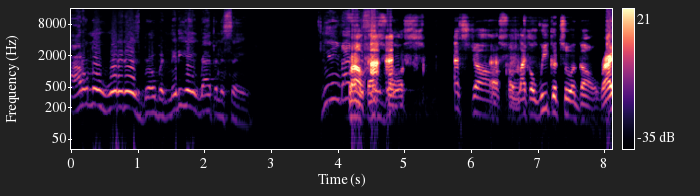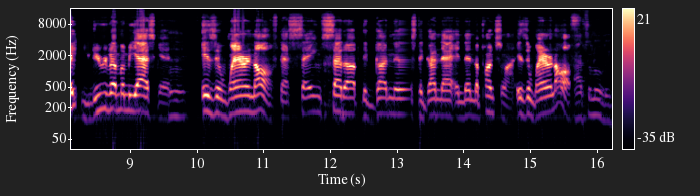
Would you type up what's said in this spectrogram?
I don't know what it is, bro, but Nitty ain't rapping the same. He ain't rapping Bro, the That's same. bro. false. asked y'all That's false. like a week or two ago, right? You do remember me asking, Mhm. is it wearing off? That same setup, the gun this, the gun that, and then the punchline. Is it wearing off? Absolutely,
